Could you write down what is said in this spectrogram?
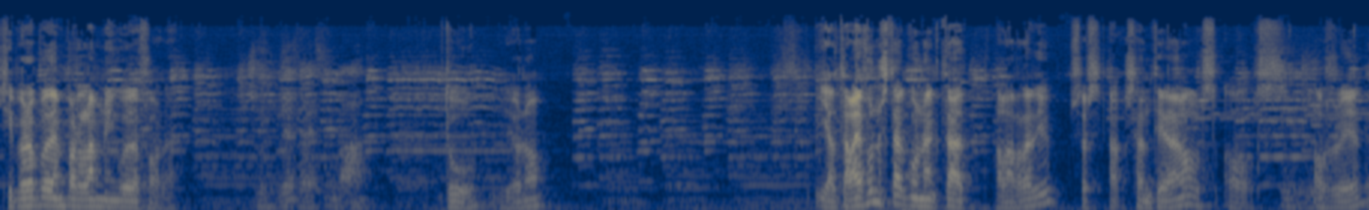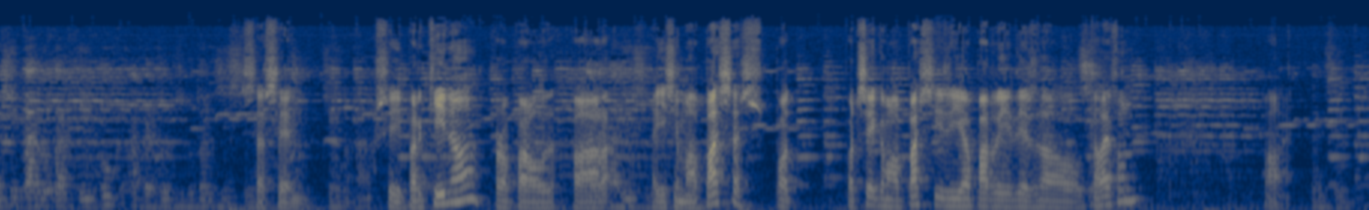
Sí, però podem parlar amb ningú de fora. Sí, el telèfon va. Tu, jo no. I el telèfon està connectat a la ràdio? Se- Sentiran els, els, Sí. els Jo oients? si parlo per aquí puc apretar els botons i sí. Se sent. Sí. Sí, per aquí no, però per, per, la ràdio sí. allí si me'l passes, pot, pot ser que me'l passis i jo parli des del Sí. telèfon? Vale, En principi.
